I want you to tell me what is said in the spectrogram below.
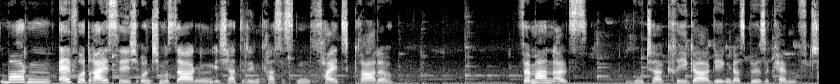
Guten Morgen, 11.30 Uhr und ich muss sagen, ich hatte den krassesten Fight gerade. Wenn man als guter Krieger gegen das Böse kämpft,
